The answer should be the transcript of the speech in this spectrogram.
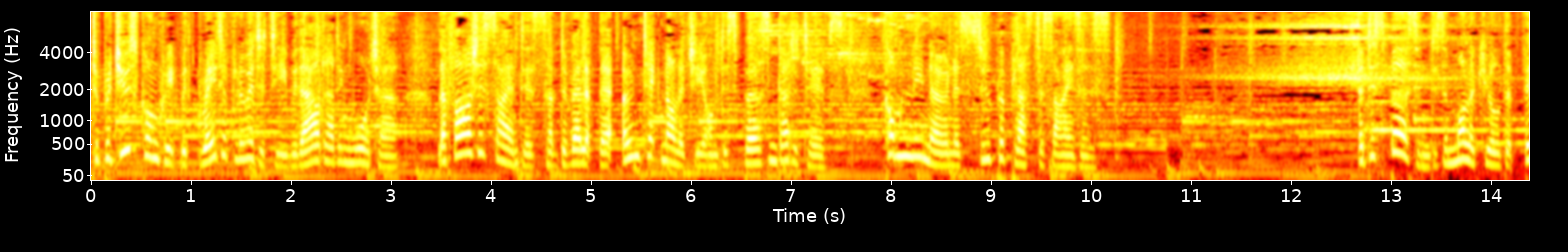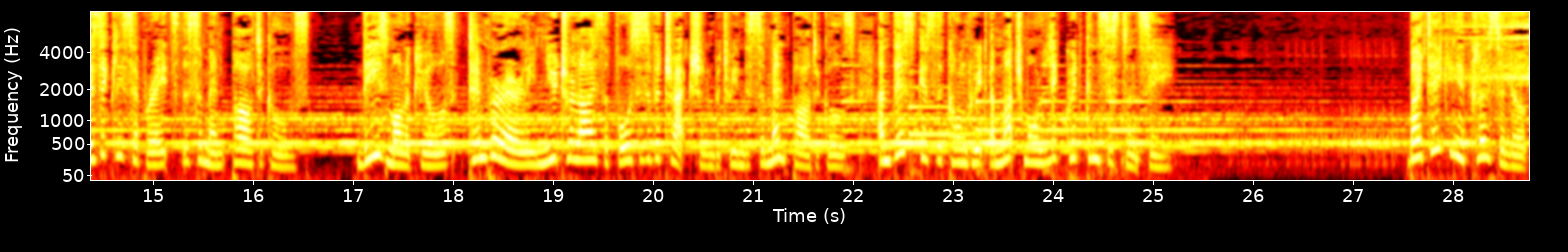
To produce concrete with greater fluidity without adding water, Lafarge's scientists have developed their own technology on dispersant additives commonly known as superplasticizers. A dispersant is a molecule that physically separates the cement particles. These molecules temporarily neutralize the forces of attraction between the cement particles and this gives the concrete a much more liquid consistency. By taking a closer look,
